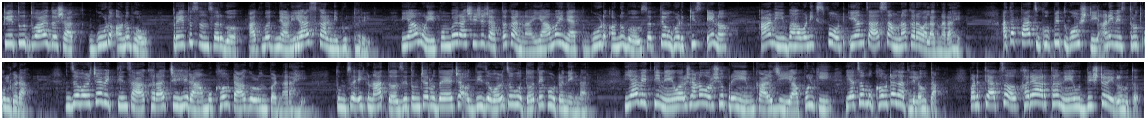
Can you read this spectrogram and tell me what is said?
केतू द्वादशात गूढ अनुभव प्रेत संसर्ग आत्मज्ञान यास कारणीभूत ठरेल. यामुळे कुंभ राशीच्या जातकांना या महिन्यात गूढ अनुभव सत्य उघडकीस येणं आणि भावनिक स्फोट यांचा सामना करावा लागणार आहे. आता पाच गुपित गोष्टी आणि विस्तृत उलगडा. जवळच्या व्यक्तींचा खरा चेहरा मुखवटा गळून पडणार आहे. तुमचं एक नातं जे तुमच्या हृदयाच्या अगदी जवळचं होतं ते खोटं निघणार. या व्यक्तीने वर्षानुवर्ष प्रेम काळजी आपुलकी याचा मुखवटा घातलेला होता. पण त्याचं खऱ्या अर्थाने उद्दिष्ट वेगळं होतं.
